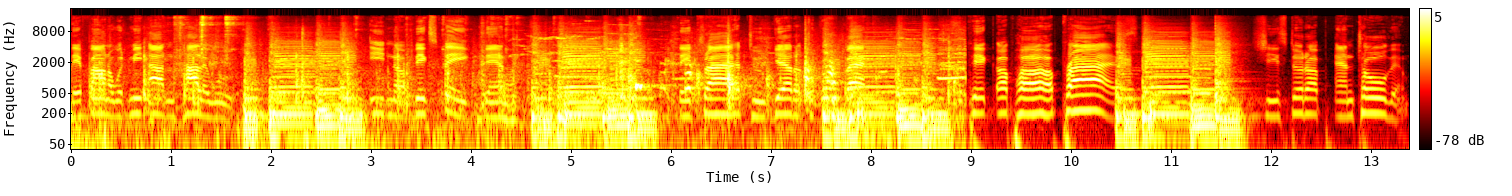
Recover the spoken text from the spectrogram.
They found her with me out in Hollywood, eating a big steak dinner. They tried to get her to go back to pick up her prize. She stood up and told them,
